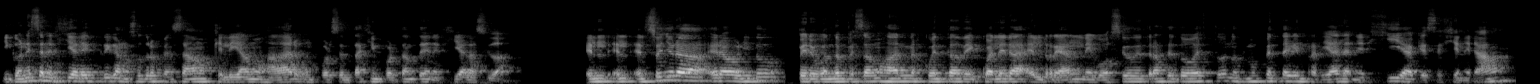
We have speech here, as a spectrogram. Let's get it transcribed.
Y con esa energía eléctrica nosotros pensábamos que le íbamos a dar un porcentaje importante de energía a la ciudad. El, el, el, sueño era, era bonito, pero cuando empezamos a darnos cuenta de cuál era el real negocio detrás de todo esto, nos dimos cuenta que en realidad la energía que se generaba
